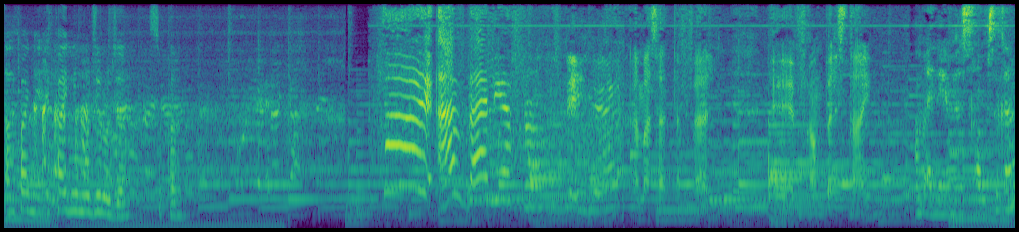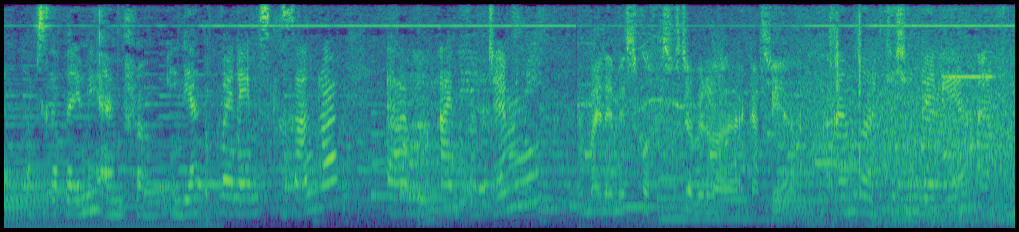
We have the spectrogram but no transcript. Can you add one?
Ale fajnie, fajnie młodzi ludzie, super. Hi, I'm Dalia from Albania. I'm Asad Tafal uh, from Palestine. My name is Hamsika, Hamsika Parimi. I'm from India. My name is Cassandra. Um, I'm from Germany. My name is Jorge Susjaber Garcia. I'm Letitia Relia. I'm from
